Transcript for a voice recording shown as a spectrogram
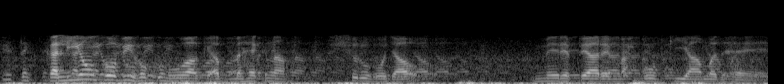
کہتے ہیں، کلیوں کو بھی حکم ہوا کہ اب مہکنا شروع ہو جاؤ۔ میرے پیارے محبوب کی آمد ہے۔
